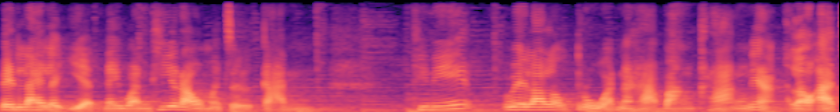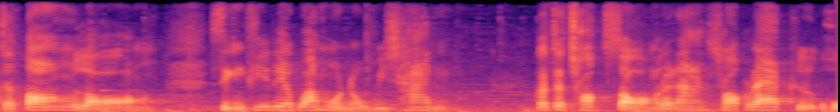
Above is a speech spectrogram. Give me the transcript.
เป็นรายละเอียดในวันที่เรามาเจอกัน ทีนี้เวลาเราตรวจนะคะบางครั้งเนี่ยเราอาจจะต้องลองสิ่งที่เรียกว่าโมโนวิชั่นก็จะช็อก 2 แล้วนะ ช็อกแรกคือ โอ้โห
